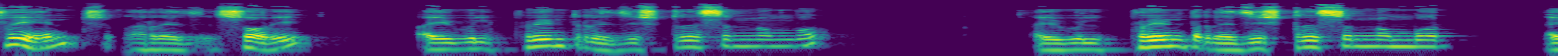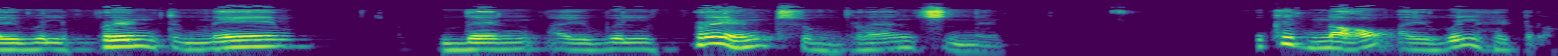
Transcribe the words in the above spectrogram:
print sorry I will print registration number I will print registration number I will print name then I will print branch name. Okay now I will hit run.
